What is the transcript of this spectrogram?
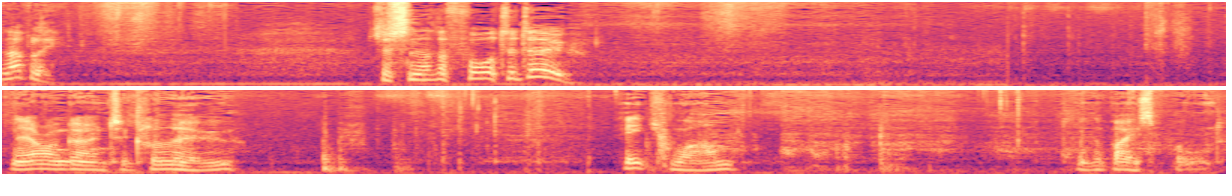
Lovely. Just another four to do. Now I'm going to glue each one to the baseboard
